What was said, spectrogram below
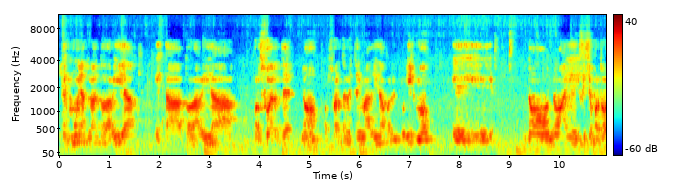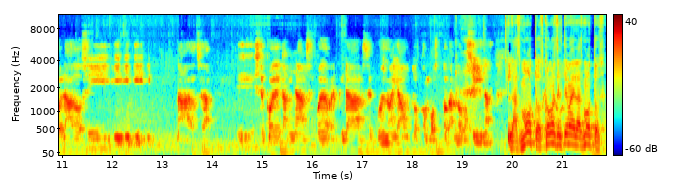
Es muy natural todavía, está todavía, por suerte, ¿no? Por suerte no está invadida por el turismo. Eh, no, no hay edificio por todos lados y, nada, o sea, eh, se puede caminar, se puede respirar, se puede, no hay autos con voz, tocando bocinas. Las motos, ¿cómo es el tema de las motos?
